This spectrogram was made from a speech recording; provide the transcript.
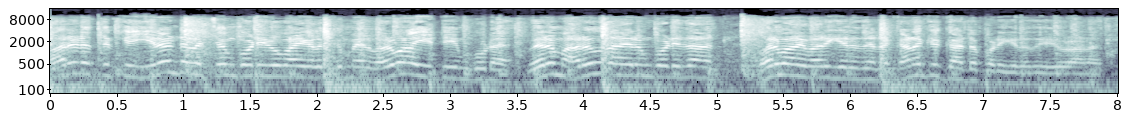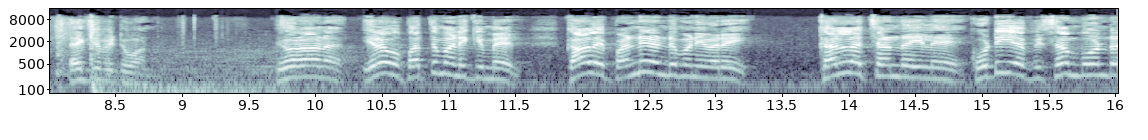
வருடத்திற்கு இரண்டு லட்சம் கோடி ரூபாய்களுக்கு மேல் வருவாய் ஈட்டியும் கூட வெறும் அறுபதாயிரம் கோடி தான் வருவாய் வருகிறது என கணக்கு காட்டப்படுகிறது யுவரானர் எக்ஸிபிட் ஒன் யுவரானர் இரவு பத்து மணிக்கு மேல் காலை பன்னிரண்டு மணி வரை கள்ளச்சந்தையிலே கொடிய விஷம் போன்ற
